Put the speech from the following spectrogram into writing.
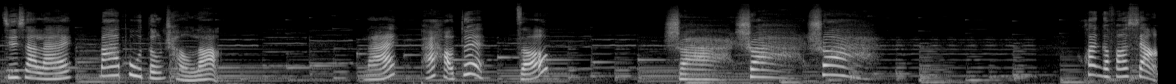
接下来，抹布登场了，来排好队，走，刷刷刷，换个方向，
